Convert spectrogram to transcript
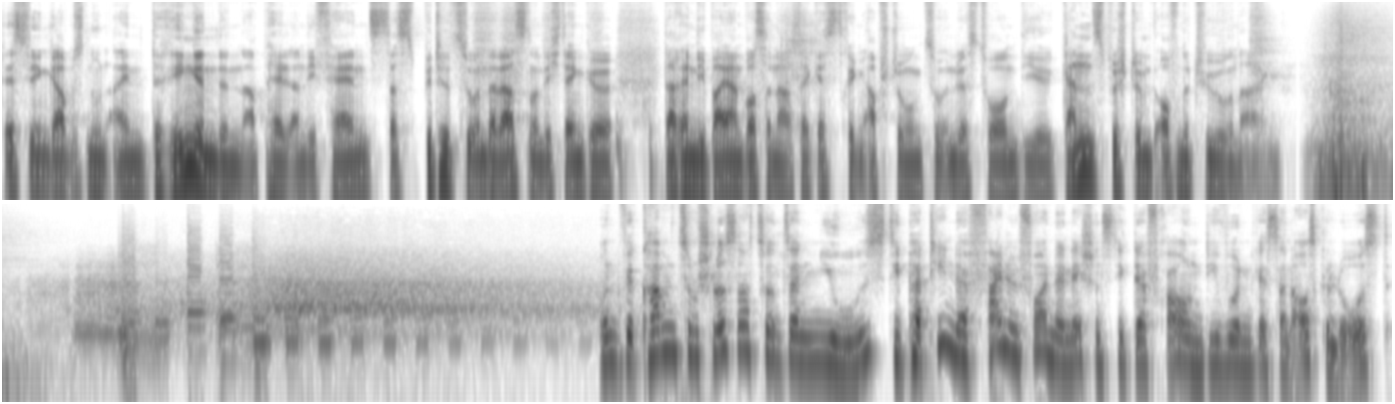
Deswegen gab es nun einen dringenden Appell an die Fans, das bitte zu unterlassen. Und ich denke, da rennen die Bayern-Bosse nach der gestrigen Abstimmung zum Investorendeal ganz bestimmt offene Türen ein. Und wir kommen zum Schluss noch zu unseren News. Die Partien der Final Four in der Nations League der Frauen, die wurden gestern ausgelost.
